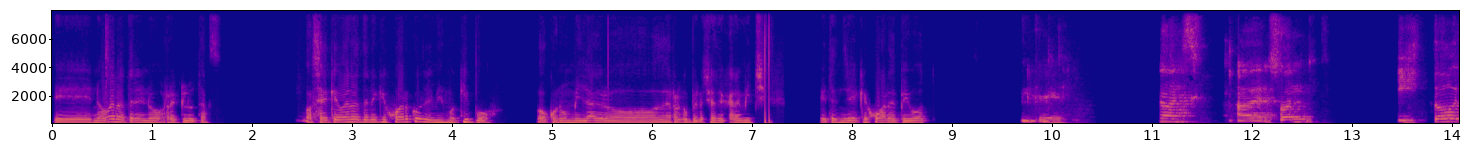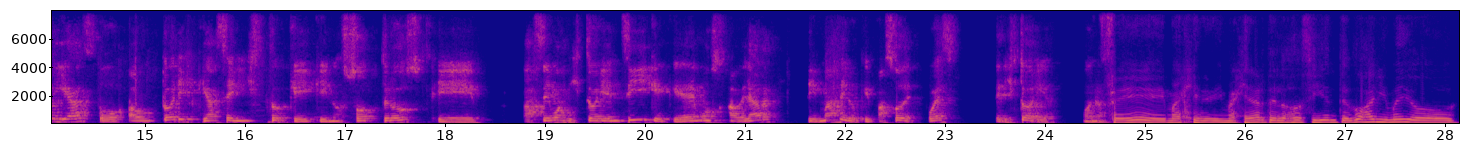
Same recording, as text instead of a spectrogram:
eh, no van a tener nuevos reclutas. O sea que van a tener que jugar con el mismo equipo o con un milagro de recuperación de Haramichi. que tendría que jugar de pivot. Increíble. No, es. A ver, son historias o autores que hacen histo- que, que nosotros eh, hacemos la historia en sí, que queremos hablar de más de lo que pasó después de la historia. Bueno, Sí, imagine- imaginarte los dos siguientes, dos años y medio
